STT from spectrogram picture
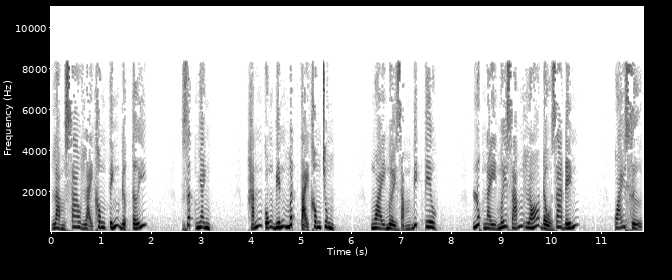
làm sao lại không tính được tới, rất nhanh, hắn cũng biến mất tại không trung, ngoài mười dặm bích tiêu, lúc này mới dám ló đầu ra đến, quái sự,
